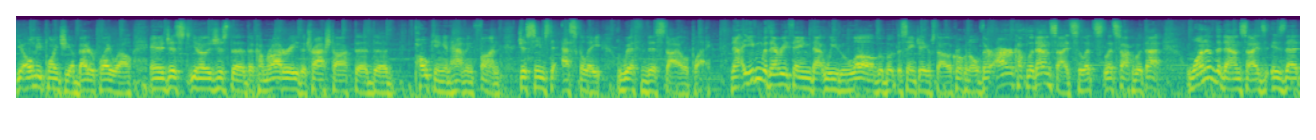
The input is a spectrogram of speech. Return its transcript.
You owe me points. You better play well." And it just, you know, there's just the the camaraderie, the trash talk, the the poking and having fun just seems to escalate with this style of play. Now, even with everything that we love about the St. Jacob style of crokinole, there are a couple of downsides. So let's let's talk about that. One of the downsides is that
